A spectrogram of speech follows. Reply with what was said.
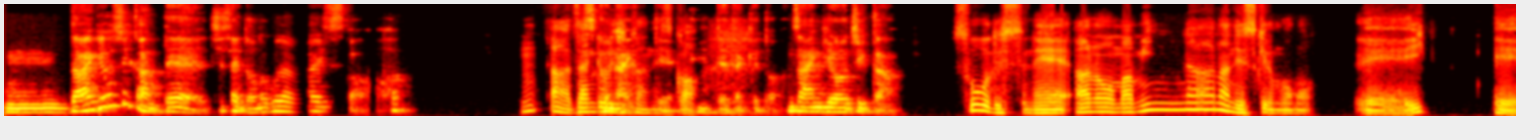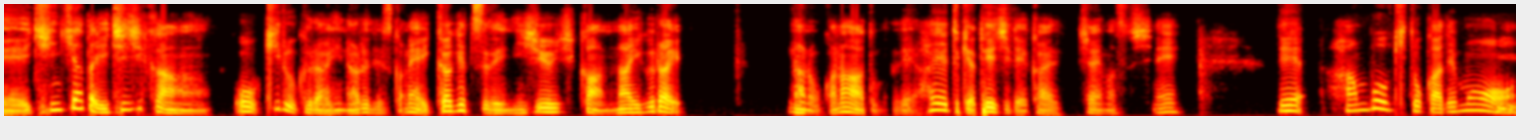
うん、残業時間って実際どのぐらいですか？ん？あ、残業時間ですか。言ってたけど、残業時間。そうですね。あの、まあ、みんななんですけども、えー、えー、1日あたり1時間を切るぐらいになるですかね。1ヶ月で20時間ないぐらいなのかなと思って、早い時は定時で帰っちゃいますしね。で、繁忙期とかでも、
